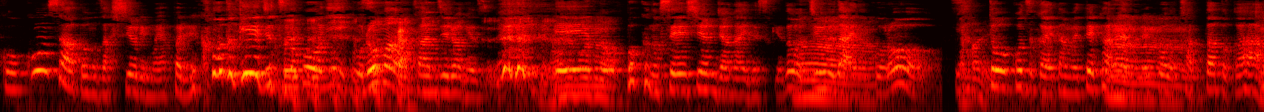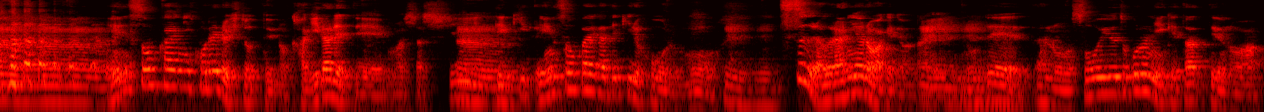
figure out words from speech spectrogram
こうコンサートの雑誌よりもやっぱりレコード芸術の方にこう ロマンを感じるわけです。永遠の僕の青春じゃないですけど、あー。10代の頃、やっとお小遣い貯めて彼らのレコード買ったとか、うん。演奏会に来れる人っていうのは限られてましたし、うん。でき演奏会ができるホールも、すぐ裏にあるわけではないので、あのそういうところに行けたっていうのは、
